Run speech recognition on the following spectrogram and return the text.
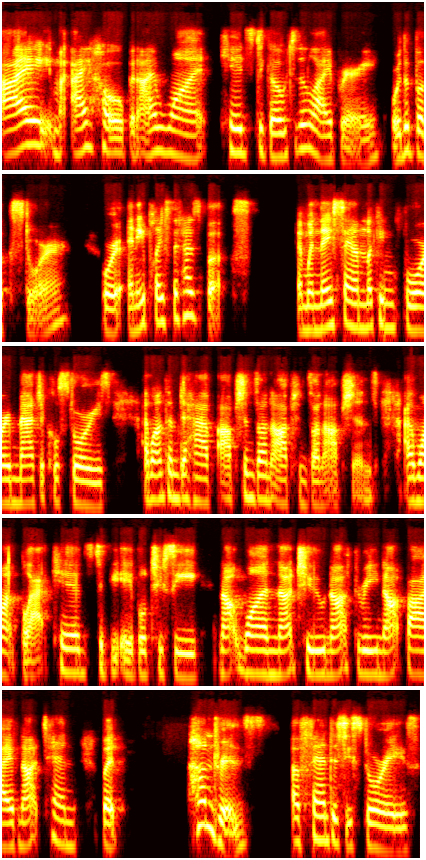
I I hope and I want kids to go to the library or the bookstore or any place that has books and when they say I'm looking for magical stories, I want them to have options on options on options. I want Black kids to be able to see not one, not two, not three, not five, not 10, but hundreds of fantasy stories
